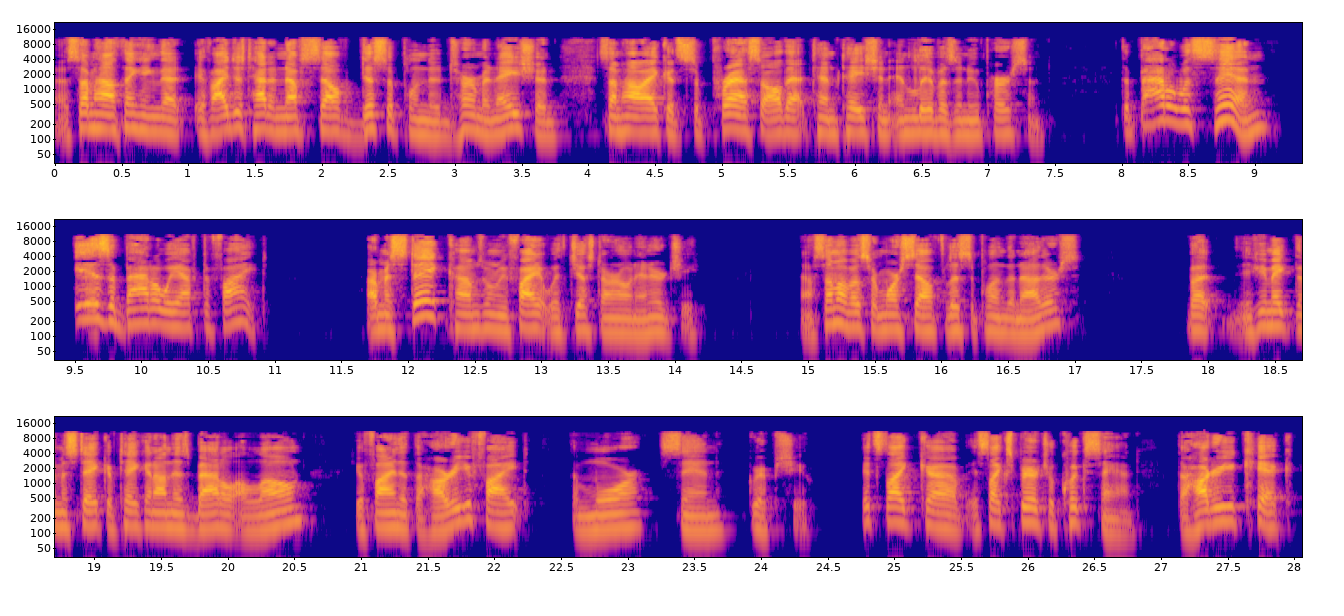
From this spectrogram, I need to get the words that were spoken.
Uh, somehow thinking that if I just had enough self-discipline and determination, somehow I could suppress all that temptation and live as a new person. The battle with sin is a battle we have to fight. Our mistake comes when we fight it with just our own energy. Now, some of us are more self-disciplined than others. But if you make the mistake of taking on this battle alone, you'll find that the harder you fight, the more sin grips you. It's like, uh, it's like spiritual quicksand. The harder you kick,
